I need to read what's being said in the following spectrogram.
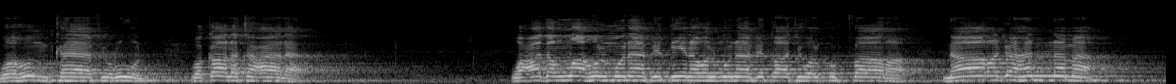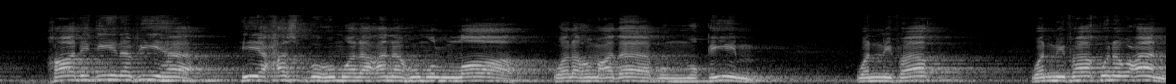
وهم كافرون. وقال تعالى وعد الله المنافقين والمنافقات والكفار نار جهنم خالدين فيها. هي حسبهم ولعنهم الله ولهم عذاب مقيم. والنفاق والنفاق نوعان.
